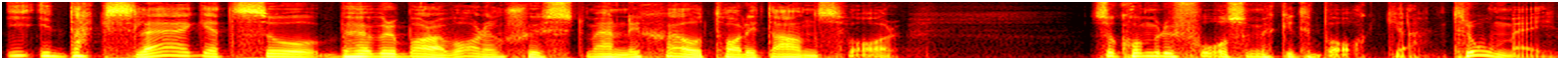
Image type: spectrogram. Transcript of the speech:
I, I dagsläget så behöver du bara vara en schysst människa och ta ditt ansvar. Så kommer du få så mycket tillbaka. Tro mig.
